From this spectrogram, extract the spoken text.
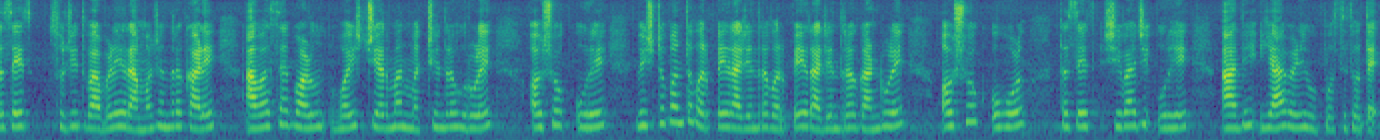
तसेच सुजित वाबळे रामचंद्र काळे आवासाहेब वाळून व्हाईस चेअरमन मच्छिंद्र हुरुळे अशोक उरे विष्णुपंत वरपे राजेंद्र वरपे राजेंद्र गांडुळे अशोक ओहोळ तसेच शिवाजी उरे आदी यावेळी उपस्थित होते.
